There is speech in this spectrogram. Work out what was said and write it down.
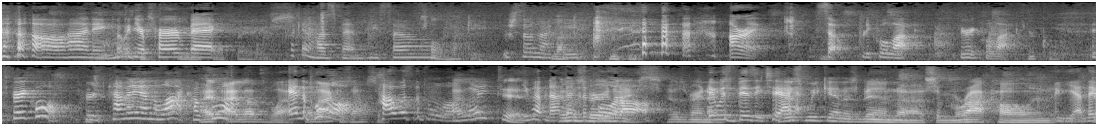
oh, honey, put with your perfect. beautiful. Look at husband. He's so, So lucky. you're so lucky. All right. So, pretty cool lock. Very cool lock. You're cool. It's very cool. We're commenting on the lock. How I- cool. I love the lock. And the, The pool. awesome. How was the pool? I liked it. You have not It been to the pool at all. It was very nice. It was busy too. I- This weekend has been uh, some rock hauling. Yeah, they've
